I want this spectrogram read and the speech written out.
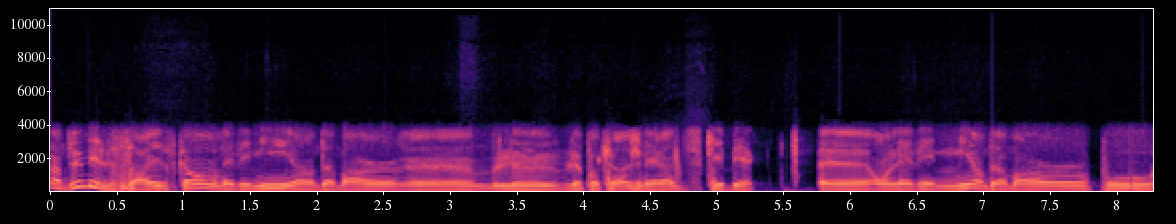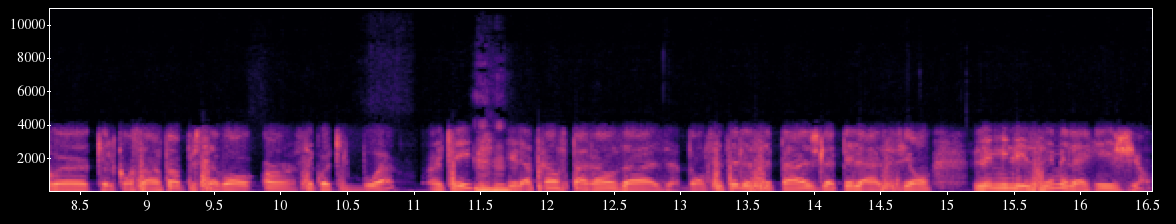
En 2016, quand on avait mis en demeure euh, le, procureur général du Québec, euh, on l'avait mis en demeure pour euh, que le consommateur puisse savoir, un, c'est quoi qu'il boit, OK? Mm-hmm. Et la transparence de A à Z. Donc, c'était le cépage, l'appellation, le millésime et la région.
